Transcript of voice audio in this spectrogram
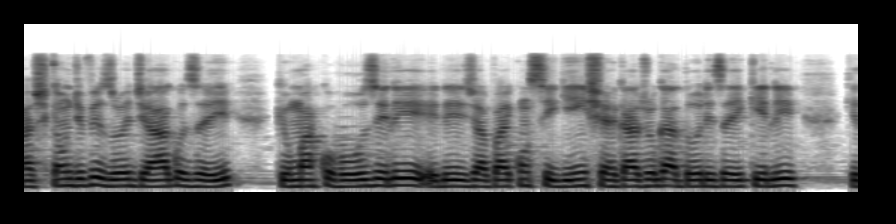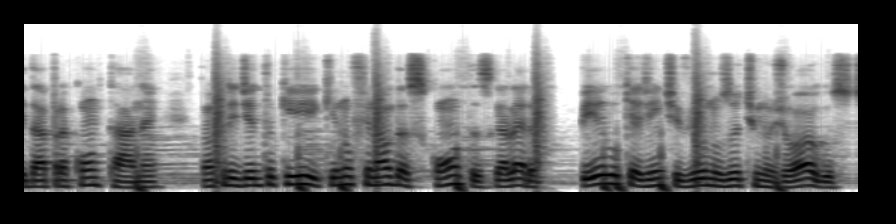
acho que é um divisor de águas aí, que o Marco Rose, ele, ele já vai conseguir enxergar jogadores aí que ele que dá para contar, né? Então acredito que, que no final das contas, galera, pelo que a gente viu nos últimos jogos,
